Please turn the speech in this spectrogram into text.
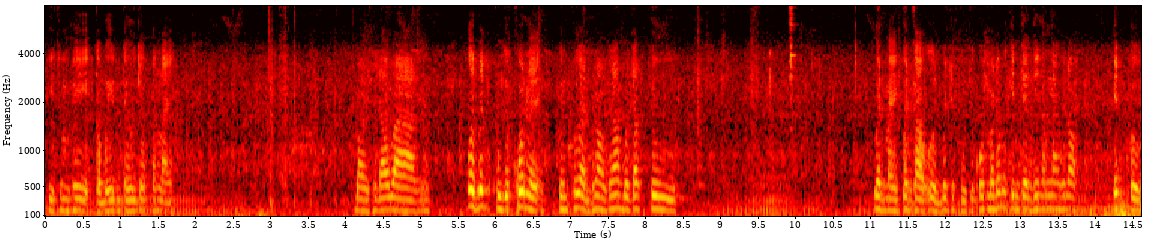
พี่ชุมเพศกับเห็นเจอจังทางไหนใบสะดาวาน เอ้ยไม่คุยกับคนเลยเพื่อนเพื่อนพี่น้องที่นั่งบนจักชื่อเพื่อนใหม่เพื่อนเก่าเอื่นไม่จะคุยกับคนมาเด้มากินแกงที่น้ำนางพี่น้องเฮ็ดเพิง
